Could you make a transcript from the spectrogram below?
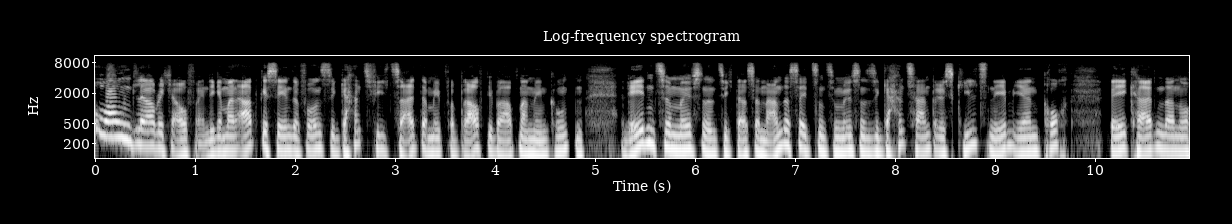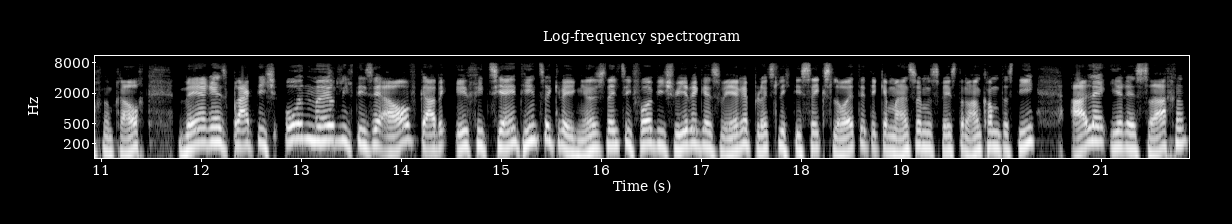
unglaublich aufwendig. Mal abgesehen davon, dass sie ganz viel Zeit damit verbraucht, überhaupt mal mit dem Kunden reden zu müssen und sich da auseinandersetzen zu müssen sie ganz andere Skills neben ihren Kochfähigkeiten dann noch braucht, wäre es praktisch unmöglich, diese Aufgabe effizient hinzukriegen. Ja, stellt sich vor, wie schwierig es wäre, plötzlich die sechs Leute, die gemeinsam ins Restaurant kommen, dass die alle ihre Sachen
